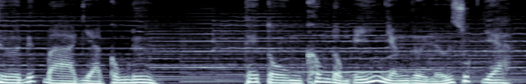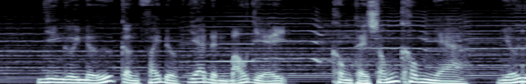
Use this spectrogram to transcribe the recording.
Thưa Đức Bà và Công Nương. Thế Tôn không đồng ý nhận người nữ xuất gia, vì người nữ cần phải được gia đình bảo vệ, không thể sống không nhà với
